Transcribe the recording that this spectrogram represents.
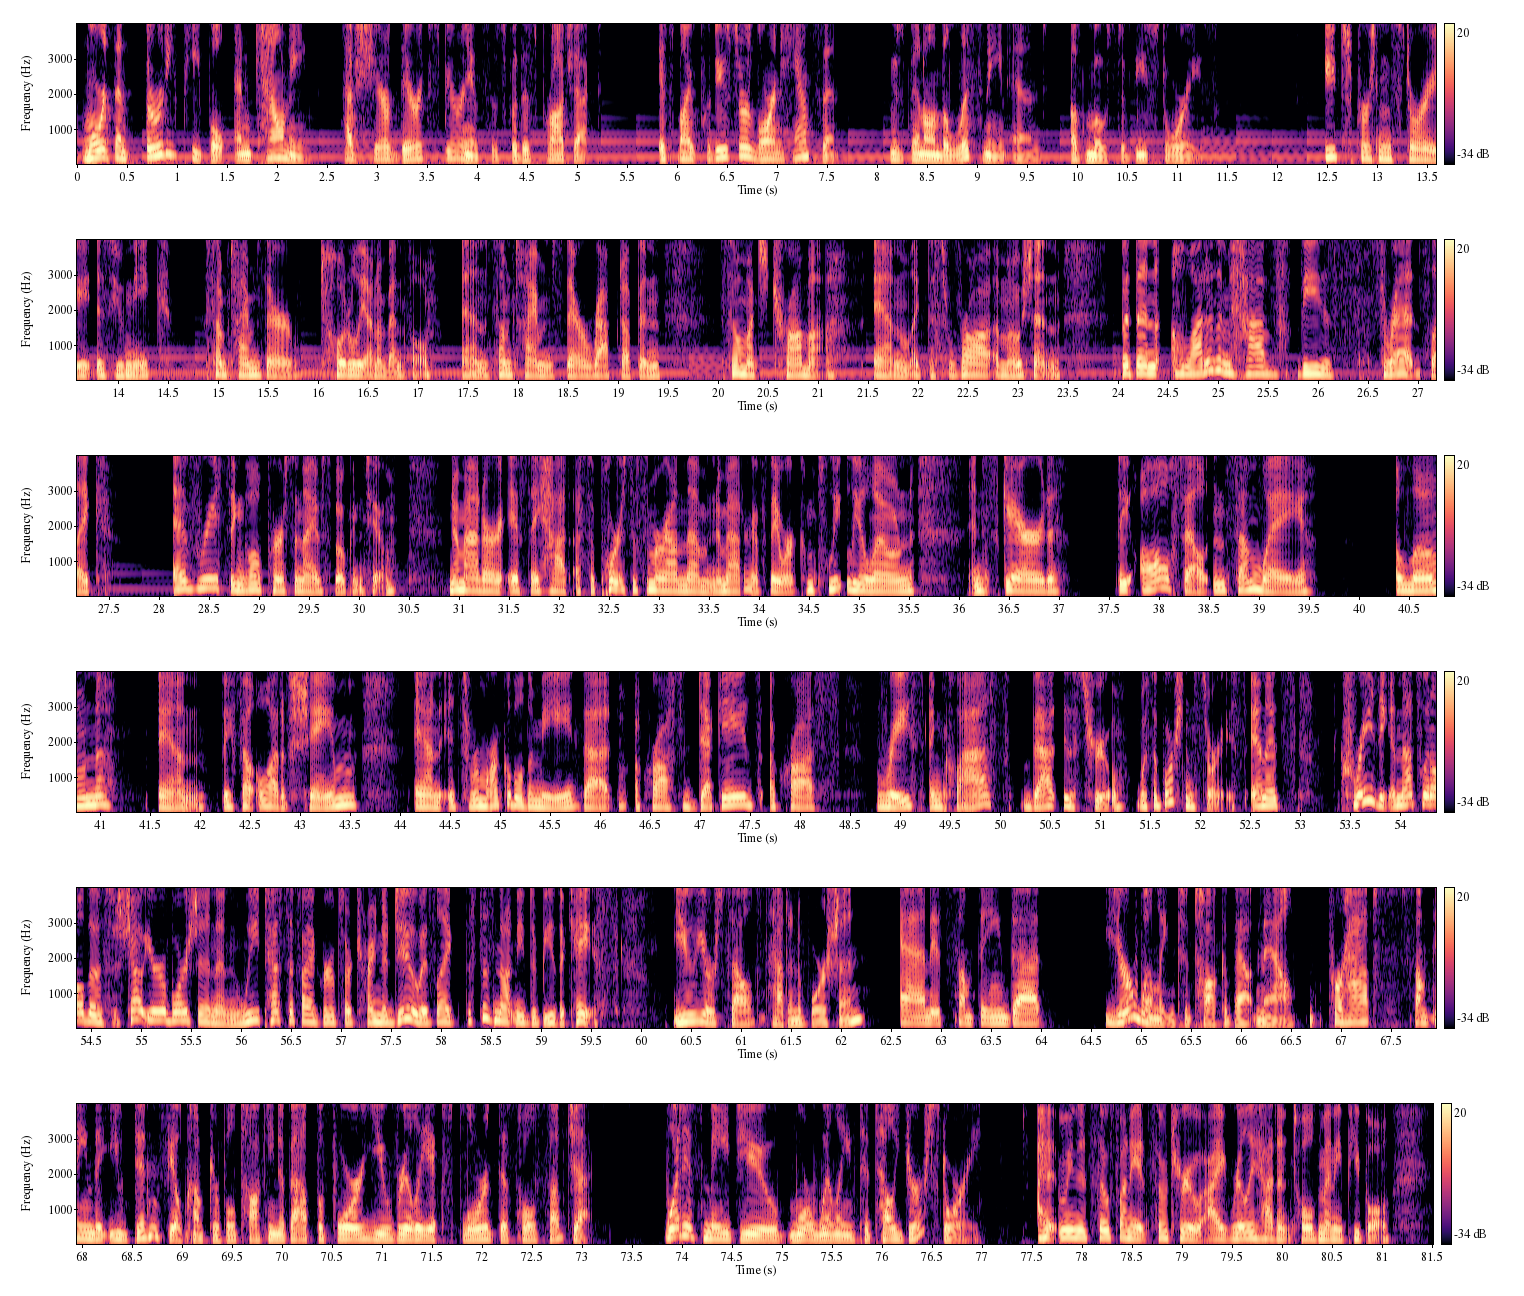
More than 30 people and counting have shared their experiences for this project. It's my producer, Lauren Hanson, who's been on the listening end of most of these stories. Each person's story is unique. Sometimes they're totally uneventful, and sometimes they're wrapped up in so much trauma and like this raw emotion. But then a lot of them have these threads like every single person I have spoken to, no matter if they had a support system around them, no matter if they were completely alone and scared, they all felt in some way alone and they felt a lot of shame. And it's remarkable to me that across decades, across race and class, that is true with abortion stories. And it's crazy. And that's what all those shout your abortion and we testify groups are trying to do is like, this does not need to be the case. You yourself had an abortion, and it's something that you're willing to talk about now. Perhaps something that you didn't feel comfortable talking about before you really explored this whole subject. What has made you more willing to tell your story? I mean, it's so funny. It's so true. I really hadn't told many people.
